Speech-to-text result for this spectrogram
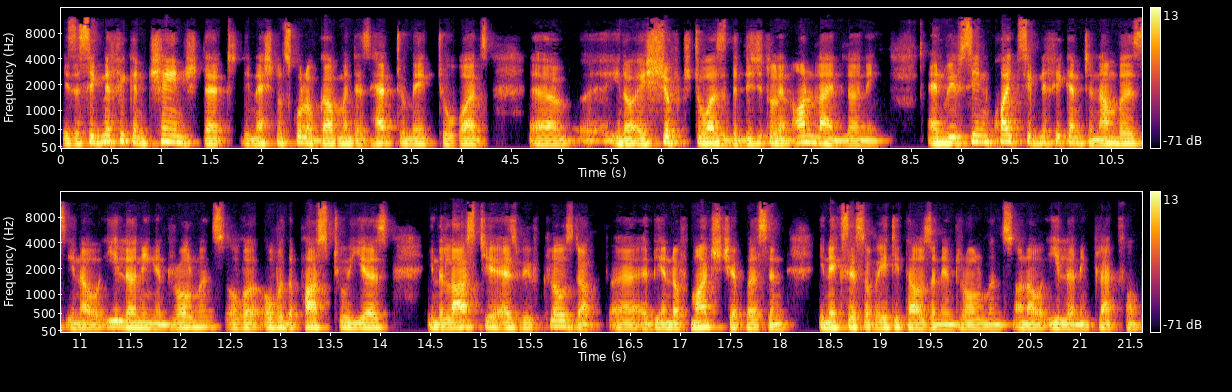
is a significant change that the National School of Government has had to make towards, um, you know, a shift towards the digital and online learning. And we've seen quite significant numbers in our e-learning enrollments over, over the past two years. In the last year, as we've closed up uh, at the end of March, Chairperson, in excess of 80,000 enrollments on our e-learning platform.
